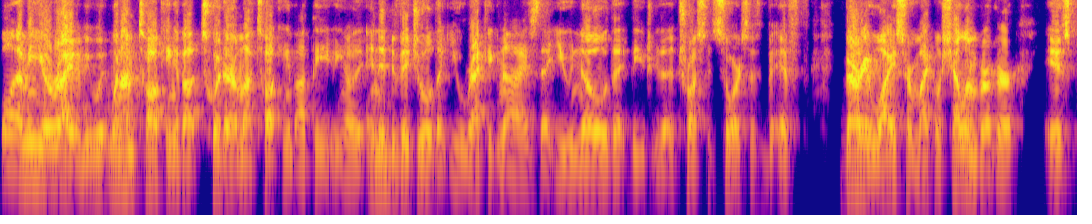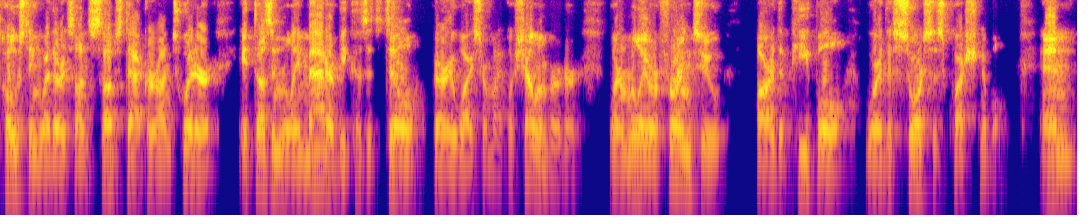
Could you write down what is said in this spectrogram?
Well, I mean, you're right. I mean, when I'm talking about Twitter, I'm not talking about the you know an individual that you recognize that you know that the, the trusted source. If, if Bari Weiss or Michael Shellenberger is posting, whether it's on Substack or on Twitter, it doesn't really matter because it's still Bari Weiss or Michael Shellenberger. What I'm really referring to are the people where the source is questionable. And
